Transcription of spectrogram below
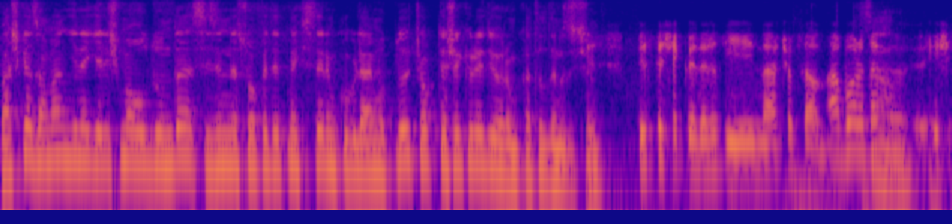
Başka zaman yine gelişme olduğunda sizinle sohbet etmek isterim Kubilay Mutlu. Çok teşekkür ediyorum katıldığınız için. Biz teşekkür ederiz. İyi yayınlar. Çok sağ olun. Ha, bu arada e, eş-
